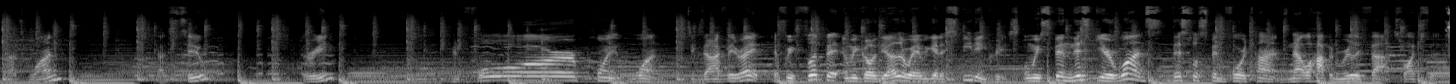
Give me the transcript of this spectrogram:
That's one, that's two, three, and 4.1 exactly right. If we flip it and we go the other way, we get a speed increase. When we spin this gear once, this will spin four times, and that will happen really fast. Watch this.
